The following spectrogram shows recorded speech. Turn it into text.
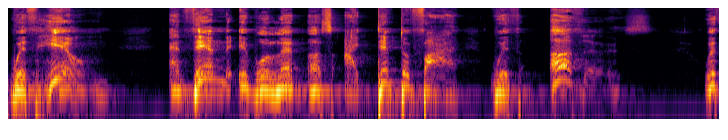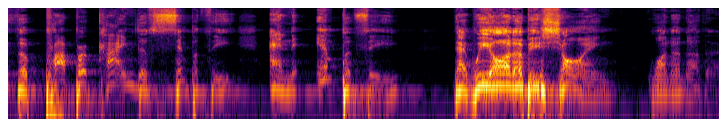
with Him, and then it will let us identify with others with the proper kind of sympathy and empathy that we ought to be showing one another.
